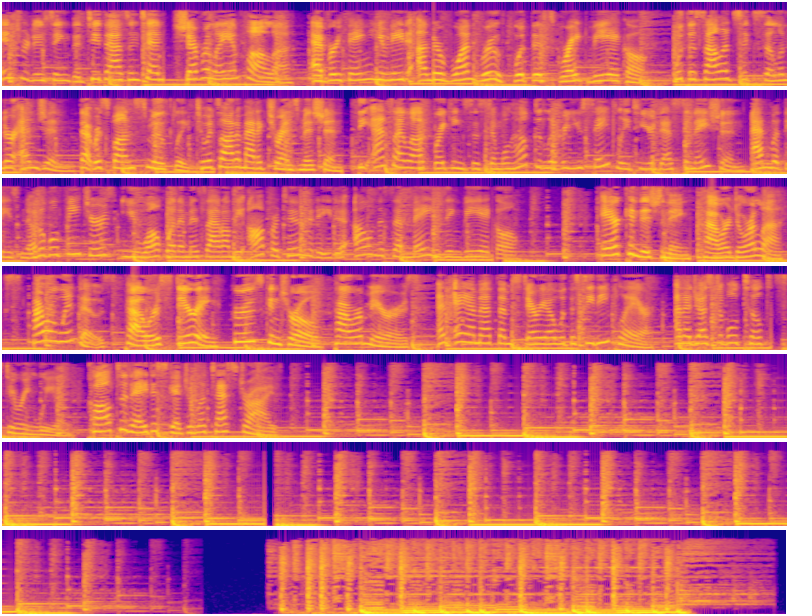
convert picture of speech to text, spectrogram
Introducing the 2010 Chevrolet Impala. Everything you need under one roof with this great vehicle. With a solid six-cylinder engine that responds smoothly to its automatic transmission, the anti-lock braking system will help deliver you safely to your destination. And with these notable features, you won't want to miss out on the opportunity to own this amazing vehicle. Air conditioning, power door locks, power windows, power steering, cruise control, power mirrors, an AM FM stereo with a CD player, an adjustable tilt steering wheel. Call today to schedule a test drive.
